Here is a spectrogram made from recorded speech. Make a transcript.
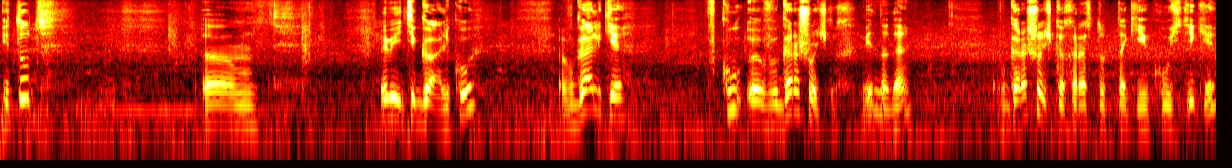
и тут эм, вы видите гальку. В гальке в, ку, э, в горошочках, видно, да? В горошочках растут такие кустики.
